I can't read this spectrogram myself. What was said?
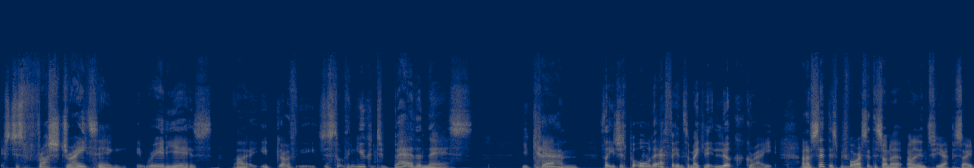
It's just frustrating. It really is. Like you've got to you just sort of think you can do better than this. You can. It's like you just put all the effort into making it look great. And I've said this before. I said this on a on an interview episode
